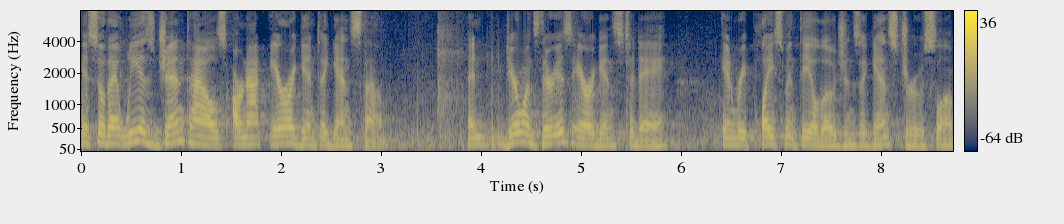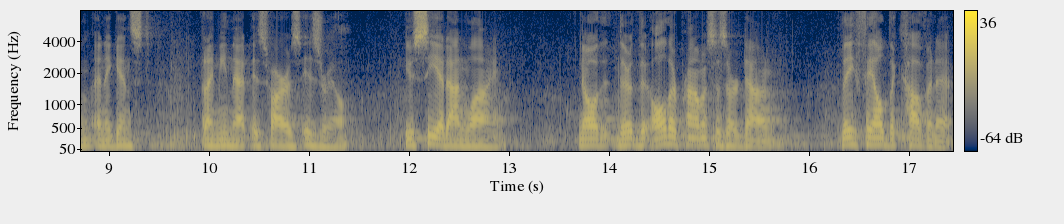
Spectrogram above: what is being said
is so that we as Gentiles are not arrogant against them. And, dear ones, there is arrogance today in replacement theologians against Jerusalem and against, and I mean that as far as Israel. You see it online. No, they're, they're, all their promises are done. They failed the covenant.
